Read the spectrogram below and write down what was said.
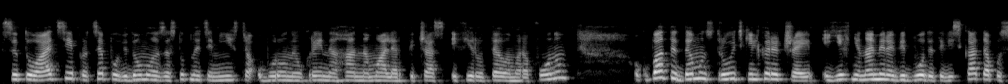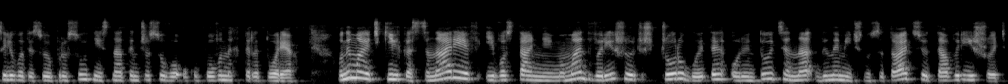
ситуації. Про це повідомила заступниця міністра оборони України Ганна Маляр під час ефіру телемарафону. Окупанти демонструють кілька речей: їхні наміри відводити війська та посилювати свою присутність на тимчасово окупованих територіях. Вони мають кілька сценаріїв і в останній момент вирішують, що робити, орієнтуються на динамічну ситуацію та вирішують.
